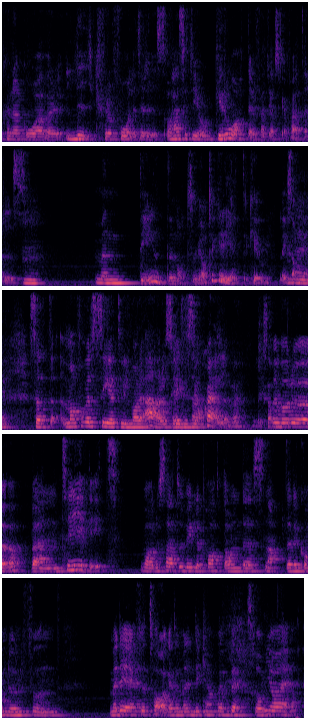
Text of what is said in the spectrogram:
kunna gå över lik för att få lite ris. Och här sitter jag och gråter för att jag ska få äta ris. Mm. Men det är inte något som jag tycker är jättekul. Liksom. Så att man får väl se till vad det är och se Exakt. till sig själv. Liksom. Men var du öppen tidigt? Var du så att du ville prata om det snabbt eller kom du underfund med det efter ett tag? Att men det kanske är bättre om jag är öppen?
